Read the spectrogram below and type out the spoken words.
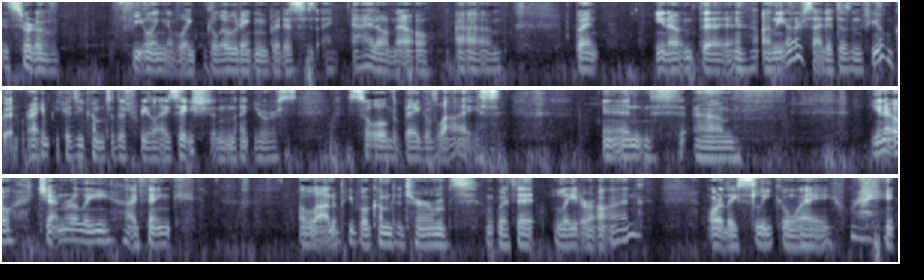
it's sort of feeling of like gloating, but it's I, I don't know. Um, but you know, the on the other side, it doesn't feel good, right? Because you come to this realization that you're sold a bag of lies, and um, you know, generally, I think a lot of people come to terms with it later on, or they sleek away, right?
